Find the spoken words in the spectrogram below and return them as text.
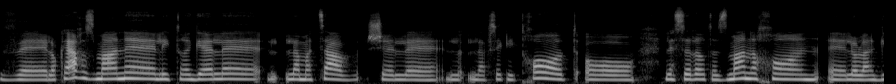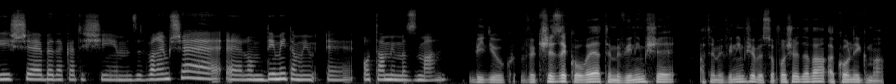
ולוקח זמן uh, להתרגל uh, למצב של uh, להפסיק לדחות, או לסדר את הזמן נכון, uh, לא להגיש uh, בדקה 90. זה דברים שלומדים איתם, uh, אותם עם הזמן. בדיוק, וכשזה קורה אתם מבינים ש... אתם מבינים שבסופו של דבר הכל נגמר.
